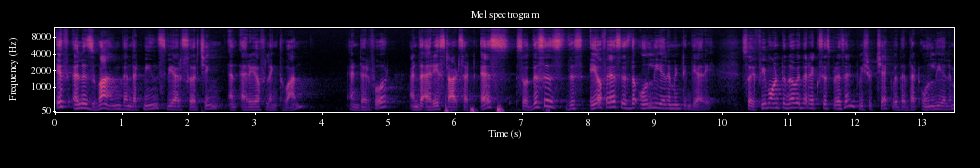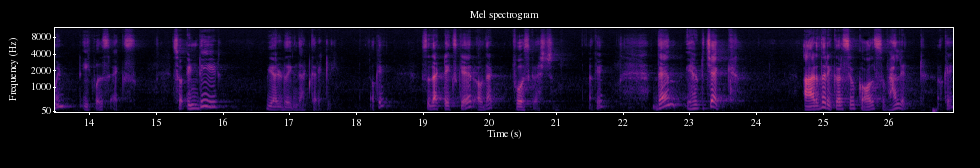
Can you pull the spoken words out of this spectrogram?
if L is 1 then that means we are searching an array of length 1 and therefore and the array starts at S. So this is this A of S is the only element in the array. So if we want to know whether x is present we should check whether that only element equals x. So indeed we are doing that correctly okay. So that takes care of that first question okay. Then we have to check are the recursive calls valid okay.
